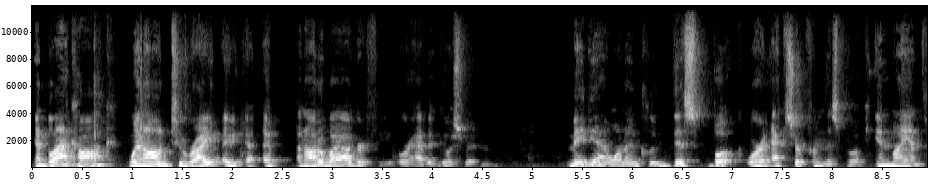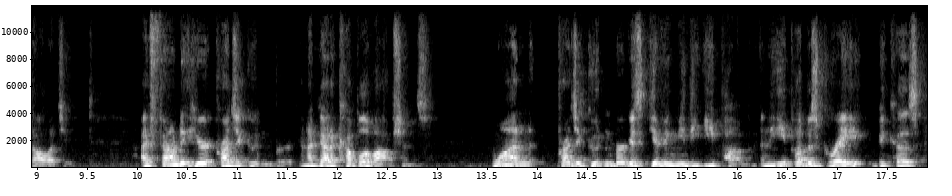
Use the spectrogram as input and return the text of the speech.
And Black Hawk went on to write a, a, an autobiography or have it ghostwritten. Maybe I want to include this book or an excerpt from this book in my anthology. I found it here at Project Gutenberg, and I've got a couple of options. One, Project Gutenberg is giving me the EPUB, and the EPUB is great because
